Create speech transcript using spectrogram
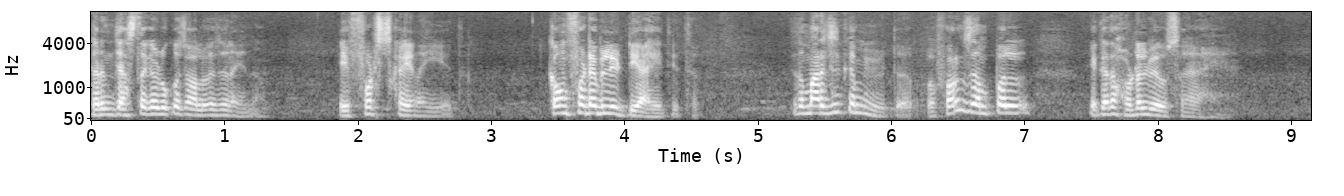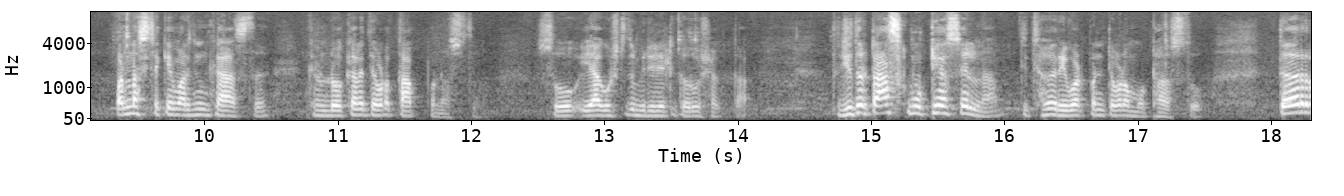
कारण जास्त काही डोकं चालवायचं नाही ना. एफर्ट्स काही नाही आहेत. कम्फर्टेबिलिटी आहे तिथं. तिथं मार्जिन कमी मिळतं. फॉर एक्झाम्पल एखादा हॉटेल व्यवसाय आहे. पन्नास टक्के मार्जिन का असतं? कारण डोक्याला तेवढा ताप पण असतो. सो या गोष्टी तुम्ही रिलेट करू शकता. तर जिथं टास्क मोठी असेल ना तिथं रिवॉर्ड पण तेवढा मोठा असतो. तर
